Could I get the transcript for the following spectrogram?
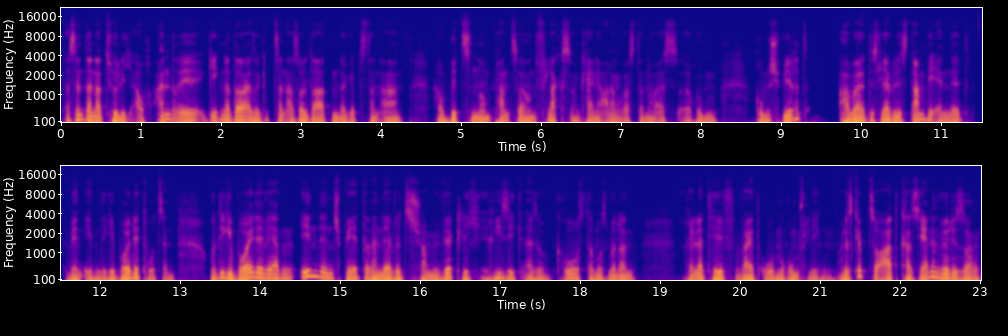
Da sind dann natürlich auch andere Gegner da. Also gibt es dann auch Soldaten, da gibt es dann auch Haubitzen und Panzer und Flachs und keine Ahnung, was da noch alles äh, rum, rumschwirrt. Aber das Level ist dann beendet, wenn eben die Gebäude tot sind. Und die Gebäude werden in den späteren Levels schon wirklich riesig, also groß. Da muss man dann relativ weit oben rumfliegen. Und es gibt so eine Art Kasernen, würde ich sagen.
